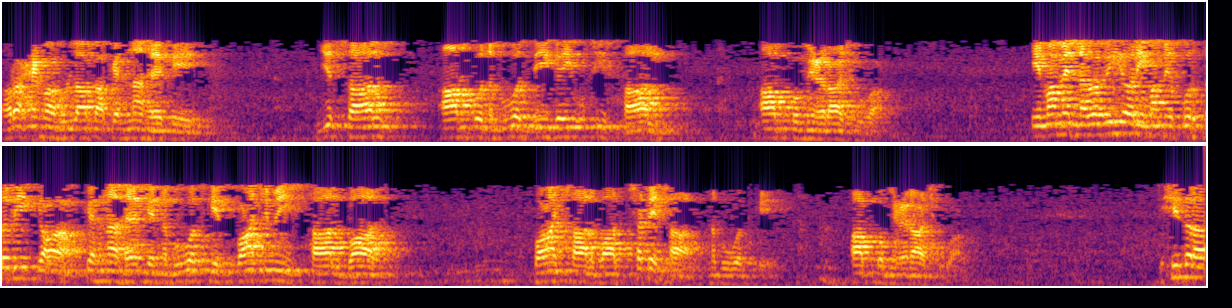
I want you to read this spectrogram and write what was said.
رحمہ اللہ کا کہنا ہے کہ جس سال آپ کو نبوت دی گئی، اسی سال آپ کو معراج ہوا۔ امام نووی اور امام قرطبی کا کہنا ہے کہ نبوت کے پانچویں سال بعد، پانچ سال بعد چھٹے سال نبوت کے آپ کو معراج ہوا۔ اسی طرح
